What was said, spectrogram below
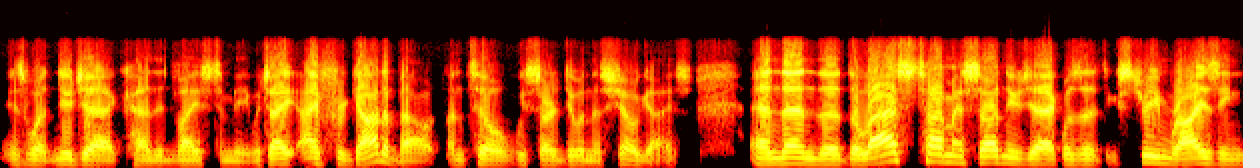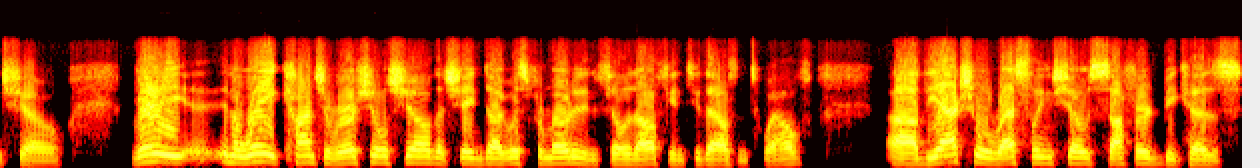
Is what New Jack had advice to me, which I, I forgot about until we started doing this show, guys. And then the the last time I saw New Jack was at Extreme Rising show, very in a way controversial show that Shane Douglas promoted in Philadelphia in 2012. Uh, the actual wrestling show suffered because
